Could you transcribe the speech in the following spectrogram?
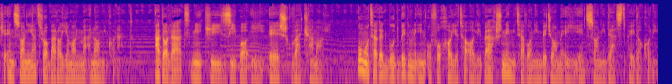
که انسانیت را برایمان معنا می کنند عدالت، نیکی، زیبایی، عشق و کمال. او معتقد بود بدون این افقهای تعالی بخش نمی‌توانیم به جامعه ای انسانی دست پیدا کنیم.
